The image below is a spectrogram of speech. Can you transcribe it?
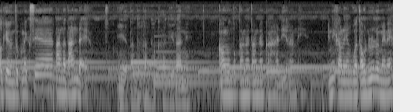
Oke untuk nextnya tanda-tanda ya. Iya tanda-tanda kehadirannya kalau untuk tanda-tanda kehadiran nih ini kalau yang gue tahu dulu nih men ya.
